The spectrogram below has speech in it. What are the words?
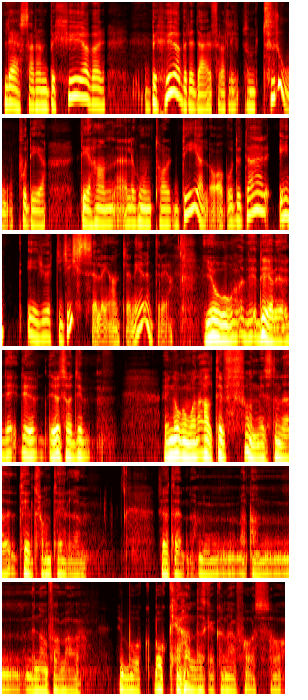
läsaren behöver, behöver det där för att liksom tro på det, det han eller hon tar del av. Och det där är, är ju ett gissel egentligen, är det inte det? Jo, det, det är det. Det, det, det är så, det i någon mån alltid funnits den där tilltron till um, um, att, eh, att man med någon form av bok, bok i handen ska kunna få så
